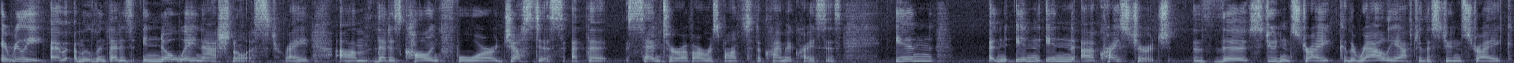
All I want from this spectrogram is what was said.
it really a, movement that is in no way nationalist, right? Um, that is calling for justice at the center of our response to the climate crisis. In in in uh, Christchurch, the student strike, the rally after the student strike,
